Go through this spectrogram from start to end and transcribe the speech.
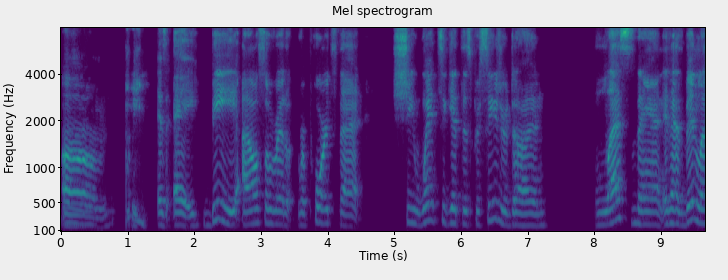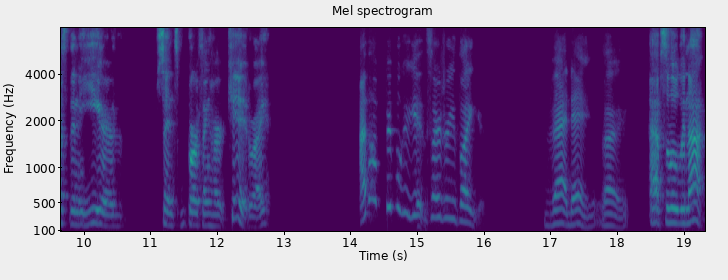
Mm. Um is A. B, I also read reports that she went to get this procedure done less than it has been less than a year since birthing her kid, right? I thought people could get surgeries like that day. Like absolutely not.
